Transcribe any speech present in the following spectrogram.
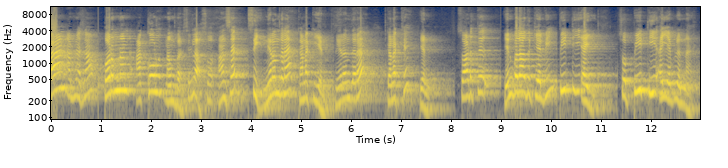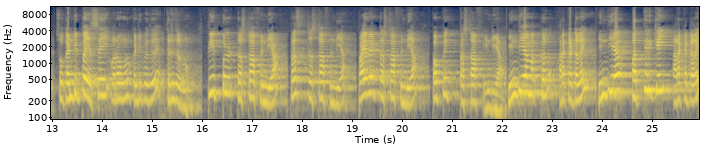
பேன் அப்படின்னா பெர்மனன்ட் அக்கௌண்ட் நம்பர் சரிங்களா? ஸோ ஆன்சர் சி நிரந்தர கணக்கு எண் நிரந்தர கணக்கு எண். ஸோ அடுத்து எண்பதாவது கேள்வி பிடிஐ ஸோ பிடிஐ அப்படின்னு என்ன? ஸோ கண்டிப்பாக எஸ்ஐ வரவங்களும் கண்டிப்பாக இது தெரிஞ்சிருக்கணும். People trust of India press trust of India private trust of India public trust of India இந்திய மக்கள் அறக்கட்டளை இந்திய பத்திரிகை அறக்கட்டளை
